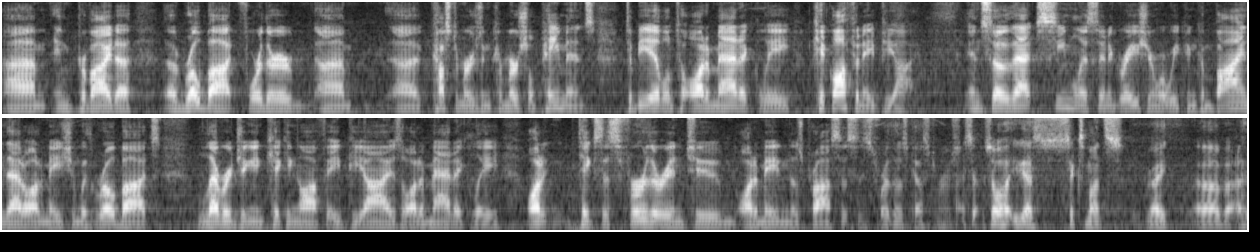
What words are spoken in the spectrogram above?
um, and provide a, a robot for their um, uh, customers in commercial payments to be able to automatically kick off an API. And so that seamless integration where we can combine that automation with robots, leveraging and kicking off APIs automatically, auto- takes us further into automating those processes for those customers. So, so you guys, six months, right? Uh,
